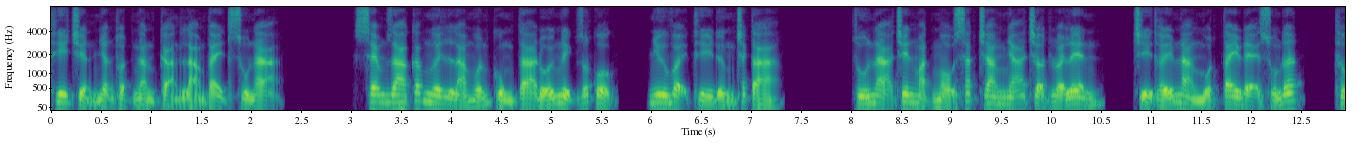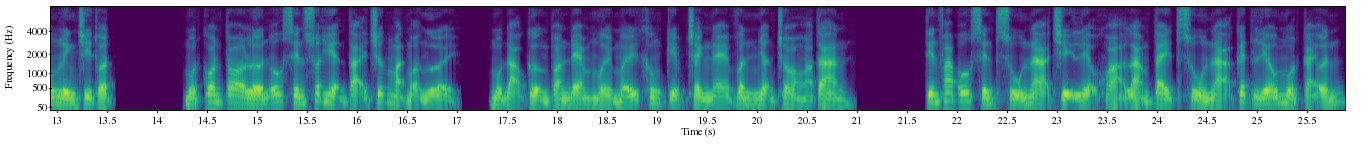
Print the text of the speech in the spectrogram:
thi triển nhẫn thuật ngăn cản làm tay xù nạ. Xem ra các ngươi là muốn cùng ta đối nghịch rốt cuộc, như vậy thì đừng trách ta dù nạ trên mặt màu sắc trang nhã chợt lóe lên, chỉ thấy nàng một tay đẻ xuống đất, thông linh chi thuật. Một con to lớn ốc sen xuất hiện tại trước mặt mọi người, một đạo cường toàn đem mười mấy không kịp tránh né vân nhận cho hòa tan. Tiên pháp ốc sen xù nạ trị liệu khỏa làm tay xù nạ kết liễu một cái ấn,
